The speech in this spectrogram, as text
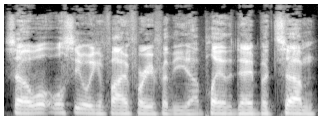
So we'll we'll see what we can find for you for the uh, play of the day. But um,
